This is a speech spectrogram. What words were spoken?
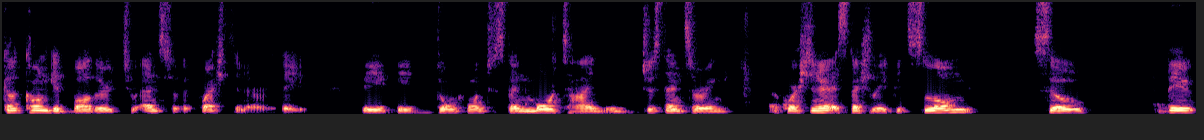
can't get bothered to answer the questionnaire. They, they, they don't want to spend more time in just answering a questionnaire, especially if it's long. So they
